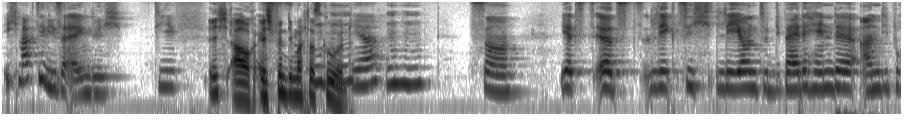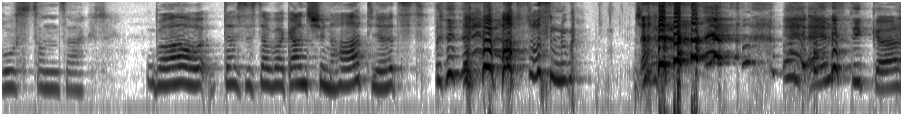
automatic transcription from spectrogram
Ich mag die Lisa eigentlich. Die Ich auch. Ich finde, die macht das gut. Ja. Mhm. So, jetzt, jetzt legt sich Leon so die beiden Hände an die Brust und sagt: Wow, das ist aber ganz schön hart jetzt. was, was nun? Und ein Sticker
